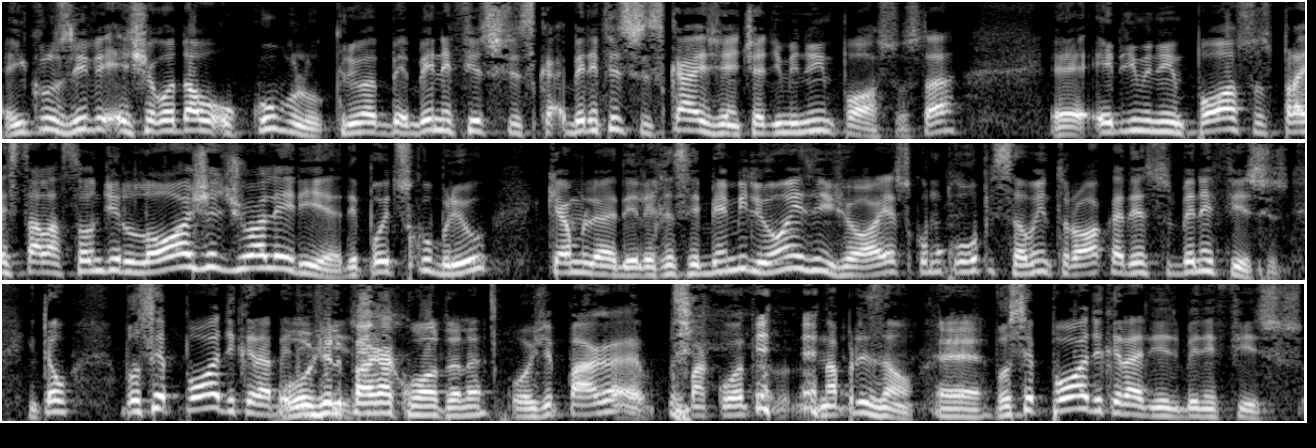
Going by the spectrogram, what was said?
Inclusive, ele chegou a dar o cúmulo, criou benefícios fiscais. Benefícios fiscais, gente, é diminuir impostos, tá? É, ele diminuiu impostos para a instalação de loja de joalheria. Depois descobriu que a mulher dele recebia milhões em joias como corrupção em troca desses benefícios. Então, você pode criar benefícios. Hoje ele paga a conta, né? Hoje paga uma conta na prisão. É. Você pode linha de benefícios,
